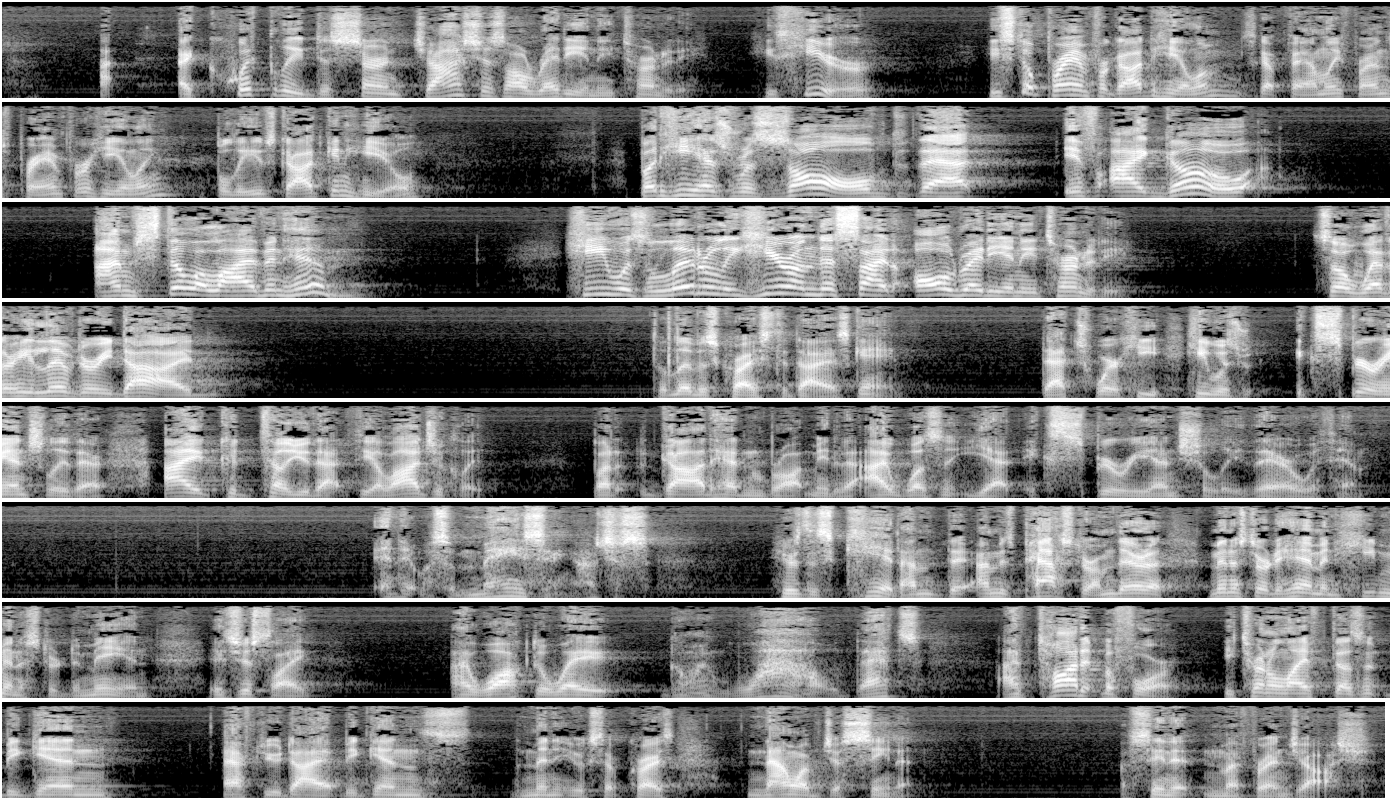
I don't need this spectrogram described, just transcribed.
I, quickly discerned Josh is already in eternity. He's here. He's still praying for God to heal him. He's got family, friends praying for healing, believes God can heal. But he has resolved that if I go, I'm still alive in him. He was literally here on this side already in eternity. So whether he lived or he died, to live as Christ, to die as gain. That's where he, he was experientially there. I could tell you that theologically, but God hadn't brought me to that. I wasn't yet experientially there with him. And it was amazing. I was just, here's this kid. I'm, I'm his pastor. I'm there to minister to him, and he ministered to me. And it's just like, I walked away going, wow, that's, I've taught it before. Eternal life doesn't begin after you die, it begins the minute you accept Christ. Now I've just seen it. I've seen it in my friend Josh.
